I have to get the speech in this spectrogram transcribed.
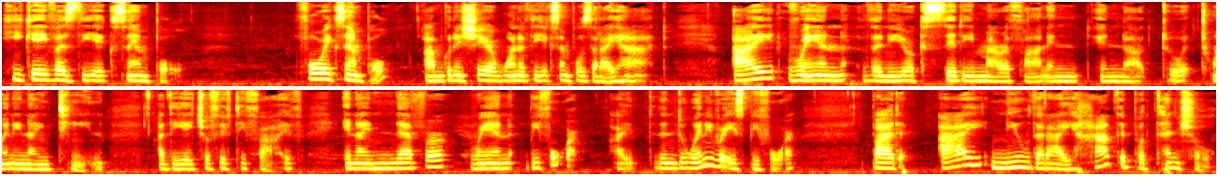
he gave us the example, for example, I'm going to share one of the examples that I had. I ran the New York City Marathon in in uh, 2019 at the age of 55, and I never ran before. I didn't do any race before, but I knew that I had the potential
